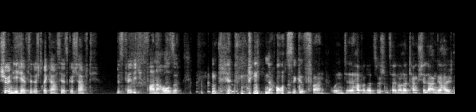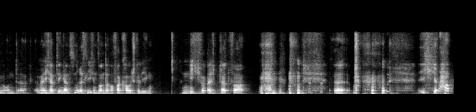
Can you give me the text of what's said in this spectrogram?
schön, die Hälfte der Strecke hast du jetzt geschafft. Bist fertig, fahr nach Hause. Bin ich nach Hause gefahren und äh, habe in der Zwischenzeit noch an der Tankstelle angehalten und äh, ich habe den ganzen restlichen Sonntag auf der Couch gelegen. Nicht, weil ich platt war. äh, Ich habe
